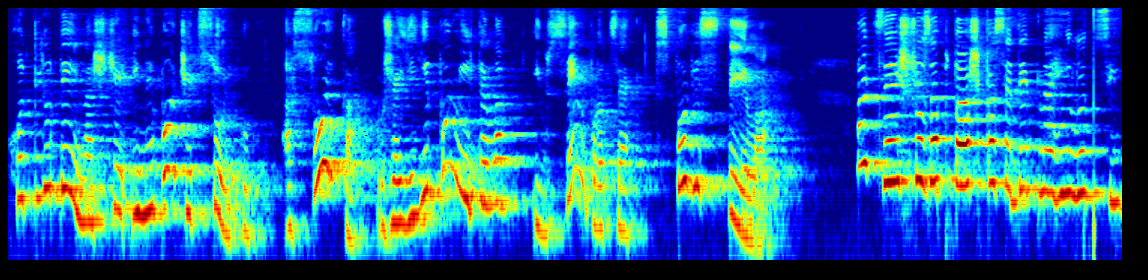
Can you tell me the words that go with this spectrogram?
Хоч людина ще і не бачить сойку, а сойка вже її помітила і всім про це сповістила. А це що за пташка сидить на гілоці?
